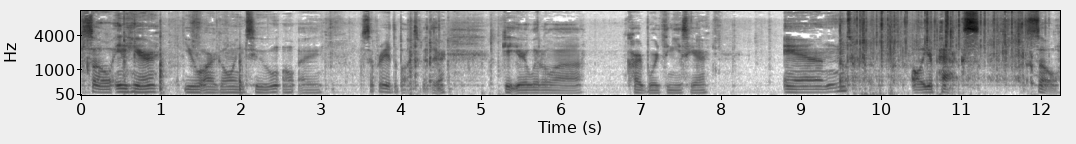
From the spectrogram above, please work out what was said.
So in here, you are going to, oh, I separated the box a bit there, get your little uh, cardboard thingies here, and all your packs. So,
